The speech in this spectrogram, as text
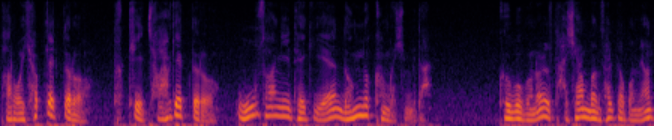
바로 협객들의 특히 자객들의 우상이 되기에 넉넉한 것입니다. 그 부분을 다시 한번 살펴보면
